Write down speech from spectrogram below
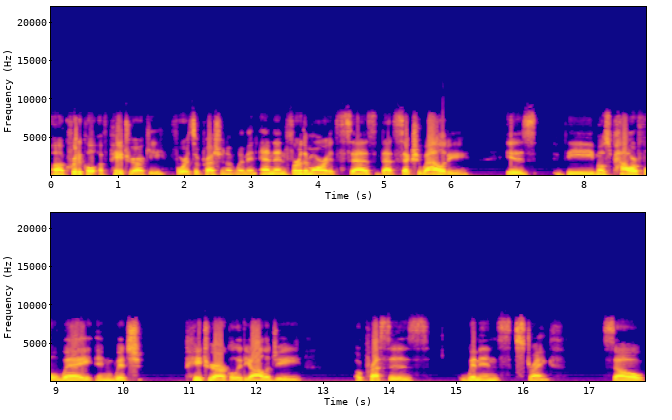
uh, critical of patriarchy for its oppression of women. And then furthermore, it says that sexuality is the most powerful way in which patriarchal ideology oppresses women's strength. So,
